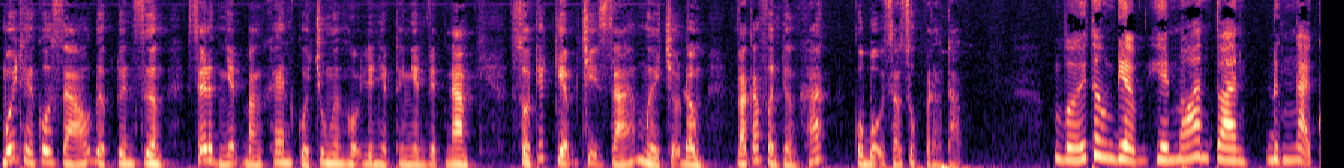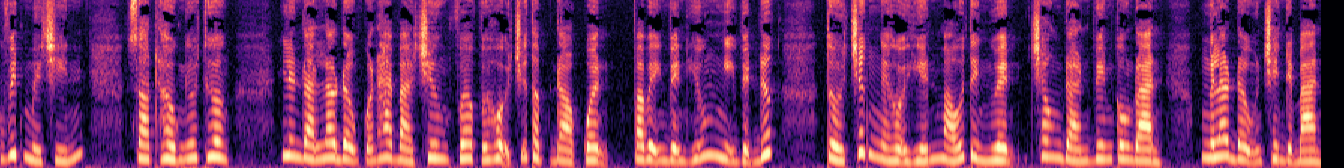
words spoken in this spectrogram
Mỗi thầy cô giáo được tuyên dương sẽ được nhận bằng khen của Trung ương Hội Liên hiệp Thanh niên Việt Nam, sổ tiết kiệm trị giá 10 triệu đồng và các phần thưởng khác của Bộ Giáo dục và Đào tạo. Với thông điệp hiến máu an toàn, đừng ngại Covid-19, giọt hồng yêu thương, Liên đoàn Lao động quận Hai Bà Trưng phối hợp với Hội chữ thập đỏ quận và Bệnh viện Hữu nghị Việt Đức tổ chức ngày hội hiến máu tình nguyện trong đoàn viên công đoàn, người lao động trên địa bàn.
